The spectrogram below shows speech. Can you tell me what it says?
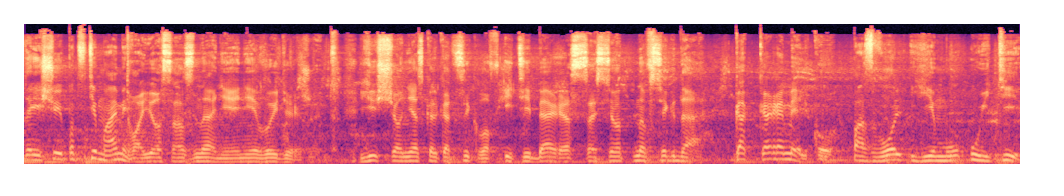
да еще и под стимами. Твое сознание не выдержит. Еще несколько циклов и тебя рассосет навсегда, как карамельку. Позволь ему уйти.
